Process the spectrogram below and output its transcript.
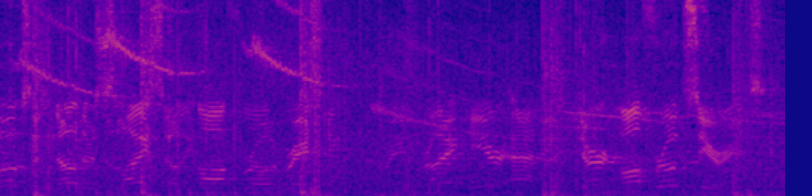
folks. Another slice of off-road racing right here at the Dirt Off-Road Series.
